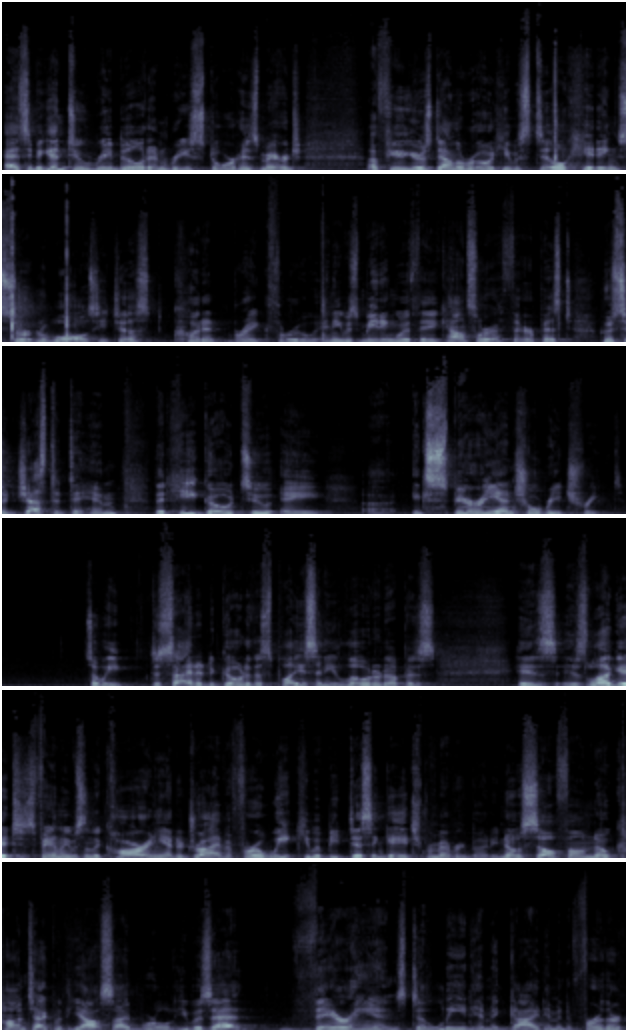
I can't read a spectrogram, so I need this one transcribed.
As he began to rebuild and restore his marriage, a few years down the road, he was still hitting certain walls. He just couldn't break through. And he was meeting with a counselor, a therapist, who suggested to him that he go to a uh, experiential retreat. So he decided to go to this place and he loaded up his, his, his luggage. His family was in the car and he had to drive. And for a week, he would be disengaged from everybody no cell phone, no contact with the outside world. He was at their hands to lead him and guide him into further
